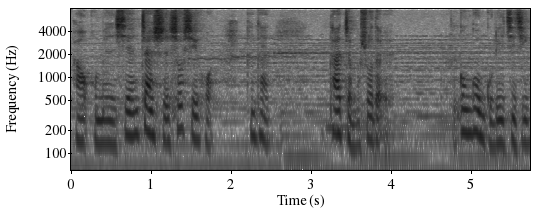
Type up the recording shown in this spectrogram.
好，我们先暂时休息一会儿，看看他怎么说的。公共鼓励基金。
